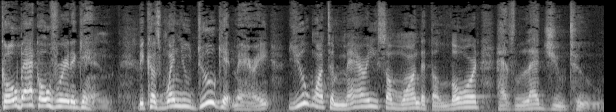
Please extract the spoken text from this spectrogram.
Go back over it again. Because when you do get married, you want to marry someone that the Lord has led you to.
